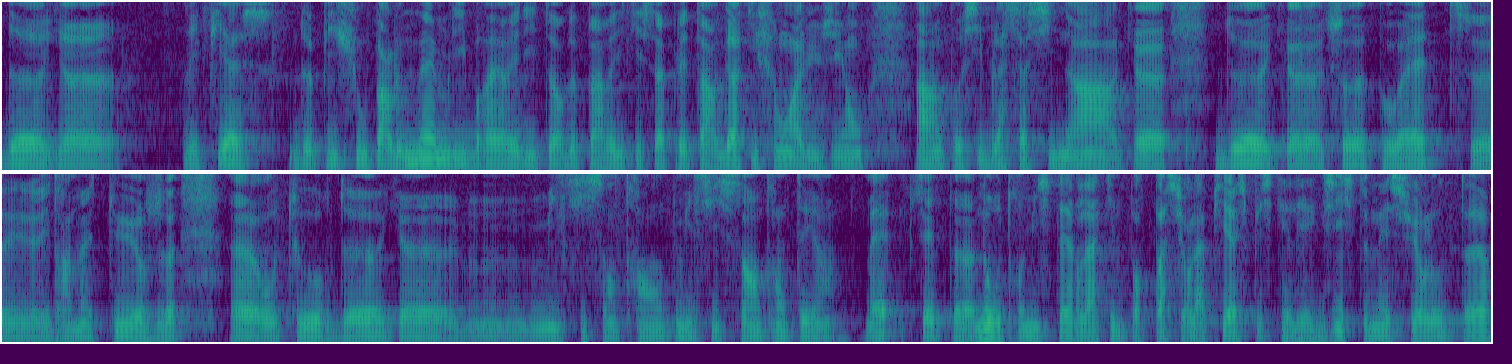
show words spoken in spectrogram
de les pièces de Pichou par le même libraire éditeur de Paris qui s'appelait Targa, qui font allusion à un possible assassinat de ce poète euh, et dramaturge euh, autour de 1630-1631. Euh, mais c'est un autre mystère là qui ne porte pas sur la pièce puisqu'elle existe, mais sur l'auteur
